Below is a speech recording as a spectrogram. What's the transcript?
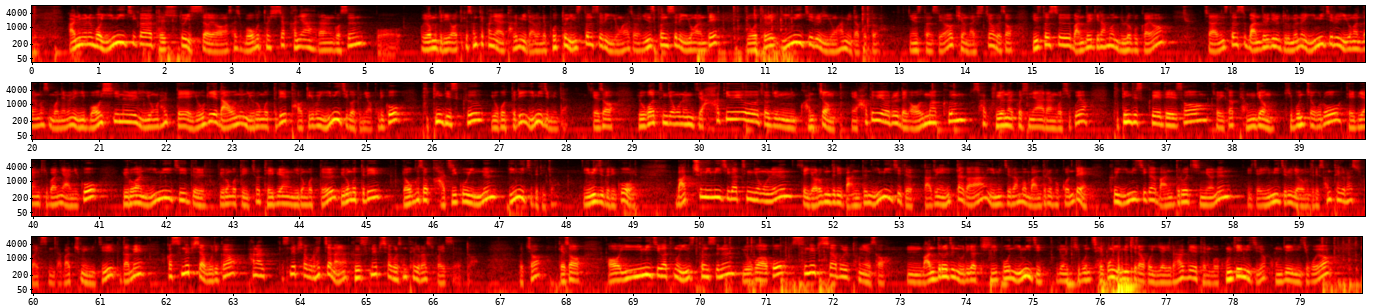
아니면은 뭐 이미지가 될 수도 있어요. 사실 뭐부터 시작하냐 라는 것은 뭐 여러분들이 어떻게 선택하냐에 다릅니다. 근데 보통 instance를 이용 하죠. instance를 이용하는데 이것들을 이미지를 이용합니다 보통. instance요. 기억나시죠? 그래서 instance 만들기를 한번 눌러볼까요 자 instance 만들기를 누르면은 이미지를 이용한다는 것은 뭐냐면 이 machine을 이용을 할 때 여기에 나오는 이런 것들이 다 어떻게 보면 이미지거든요. 그리고 부팅 디스크 요것들이 이미지입니다. 그래서 요 같은 경우는 이제 하드웨어적인 관점 예, 하드웨어를 내가 얼마큼 구현할 것이냐 라는 것이고요. 부팅 디스크에 대해서 저희가 변경 기본적으로 데비안 기반이 아니고 이러한 이미지들 이런 것들 있죠. 데비안 이런 것들 이런 것들이 여기서 가지고 있는 이미지들이죠. 이미지들이고 맞춤 이미지 같은 경우는 이제 여러분들이 만든 이미지들 나중에 이따가 이미지를 한번 만들어 볼 건데 그 이미지가 만들어지면은 이제 이미지를 여러분들이 선택을 할 수가 있습니다. 맞춤 이미지. 그 다음에 아까 스냅샷 우리가 하나 snapshot으로 했잖아요. 그 snapshot을 선택을 할 수가 있어요 또. 그렇죠? 그래서 어, 이 이미지 같은 거 instance는 요거하고 snapshot을 통해서 음, 만들어진 우리가 기본 이미지 이건 기본 제공 이미지라고 이야기를 하게 되는 거예요. 공개 이미지죠. 공개 이미지고요.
